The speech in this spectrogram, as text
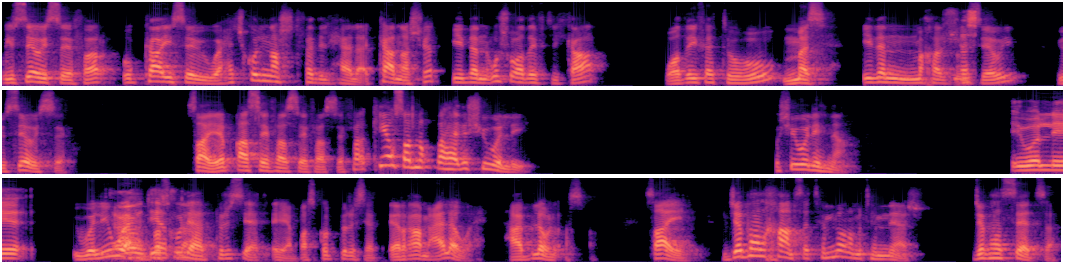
يساوي صفر و K يساوي واحد شكون نشط في هذه الحالة؟ K نشط. اذا واش وظيفة ال K وظيفته مسح. اذا المخرج يساوي؟ يساوي صفر. صاي يبقى صفر صفر صفر. كي يوصل النقطه هذه شو يولي؟ واش يولي هنا؟ يولي يولي واحد parce que لها preset اي parce que preset إرغام على واحد. هاي باللون الاصفر صاي الجبهه الخامسة تهمنا ولا ما تهمناش؟ الجبهه السادسة.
